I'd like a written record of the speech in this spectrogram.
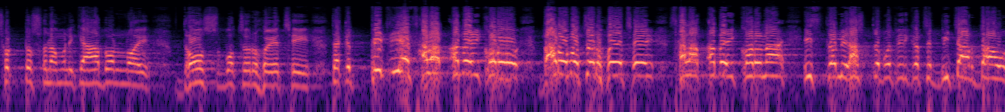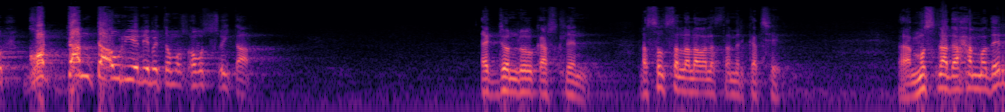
ছোট্ট সোনামণিকে আদর নয়, দশ বছর হয়েছে, তাকে পিটিয়ে সালাপ আদায় করো। বারো বছর হয়েছে সালাপ আদায় করো না। ইসলামী রাষ্ট্রপতির কাছে বিচার দাও গড্ডানটা উড়িয়ে নেবে তো অবশ্যই তা। একজন লোক আসলেন, রাসুল সাল্লাহ আলাইসলামের কাছে। মুসনাদ আহমদের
